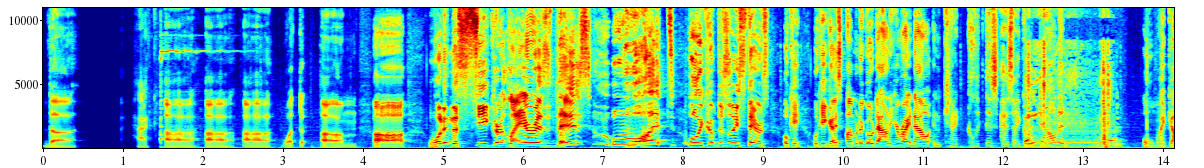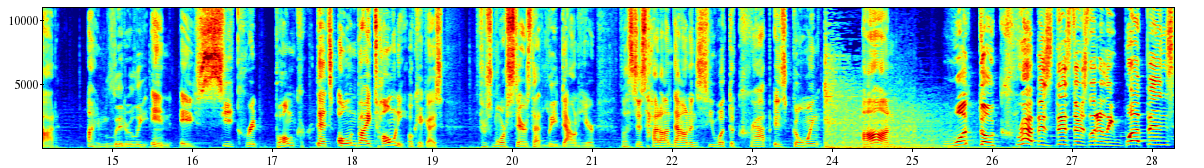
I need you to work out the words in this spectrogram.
The heck? Uh, uh, uh, what the, um, uh, what in the secret layer is this? What? Holy crap, there's these stairs. Okay, okay, guys, I'm gonna go down here right now, and can I click this as I go down and... Oh my god, I'm literally in a secret bunker that's owned by Tony. Okay, guys, there's more stairs that lead down here. Let's just head on down and see what the crap is going on. What the crap is this? There's literally weapons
